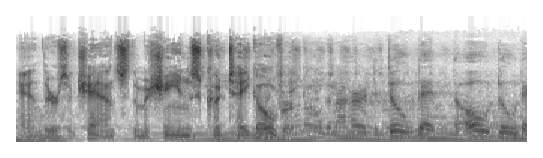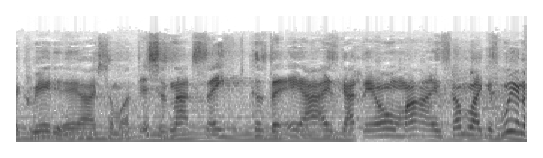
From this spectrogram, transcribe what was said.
and there's a chance the machines could take over. And I heard the dude that the old dude that created AI talking about this is not safe because the AI's got their own minds. I'm like, is we in a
